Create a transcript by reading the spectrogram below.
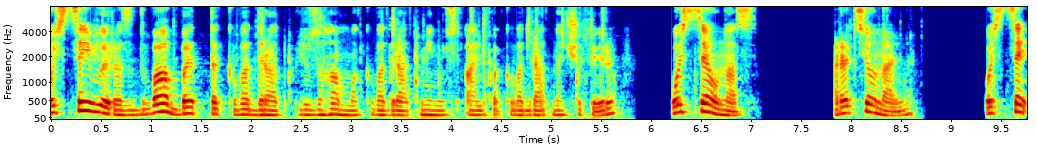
ось цей вираз 2 бета квадрат плюс гамма квадрат мінус альфа квадрат на 4. Ось це у нас раціональне. Ось це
